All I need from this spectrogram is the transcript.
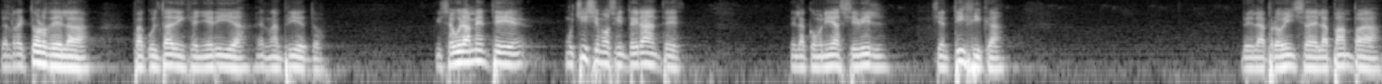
del rector de la Facultad de Ingeniería, Hernán Prieto, y seguramente muchísimos integrantes de la comunidad civil científica de la provincia de La Pampa,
